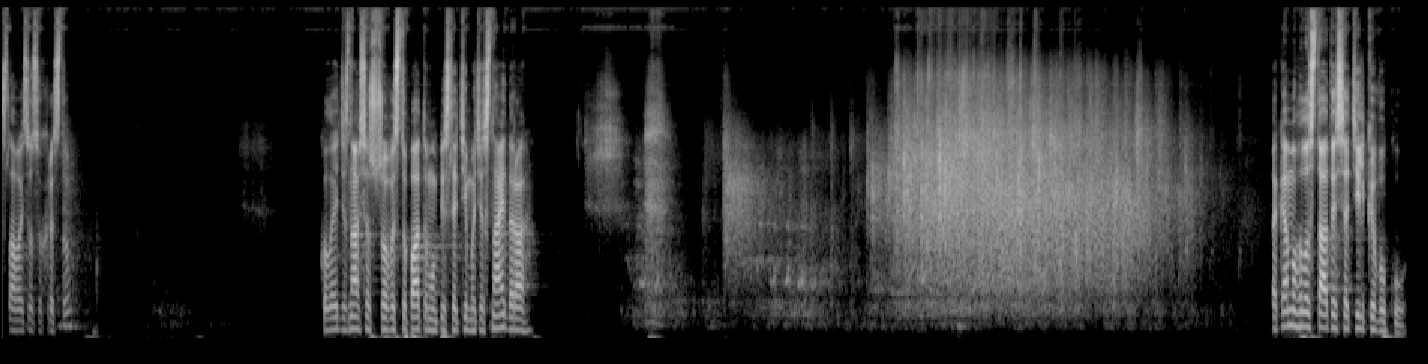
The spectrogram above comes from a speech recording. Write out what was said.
Слава Ісусу Христу. Коли я дізнався, що виступатиму після Тімоті Снайдера, таке могло статися тільки в УКУ.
